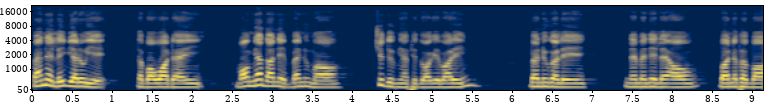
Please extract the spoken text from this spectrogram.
ပန်းနဲ့လိပ်ပြတို့ရဲ့တဘာဝတိုင်း မောင်မြတ်သားနဲ့ပန်းနုမောင်ချစ်သူများဖြစ်သွားခဲ့ပါတယ်။ပန်းနုကလည်းနာမည်နဲ့လည်းအောင်ပါနှစ်ဖက်မှာ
